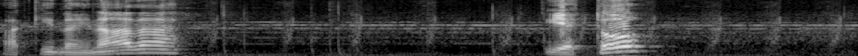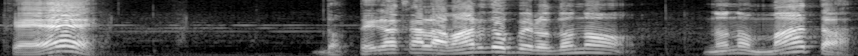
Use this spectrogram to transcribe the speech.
Aquí no hay nada. ¿Y esto? ¿Qué es? Nos pega calamardo, pero no nos, no nos mata.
